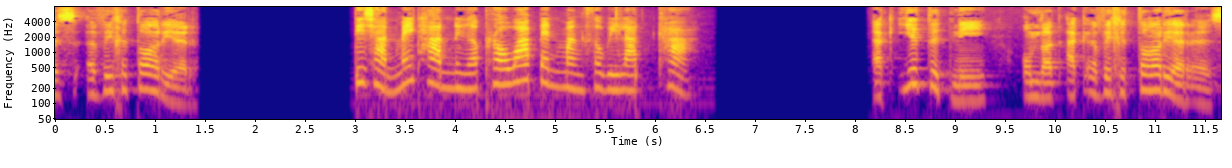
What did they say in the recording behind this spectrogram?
is 'n vegetariër ดิฉันไม่ทานเนื้อเพราะว่าเป็นมังสวิรัตค่ะ Ek eet dit nie omdat ek 'n vegetariër is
